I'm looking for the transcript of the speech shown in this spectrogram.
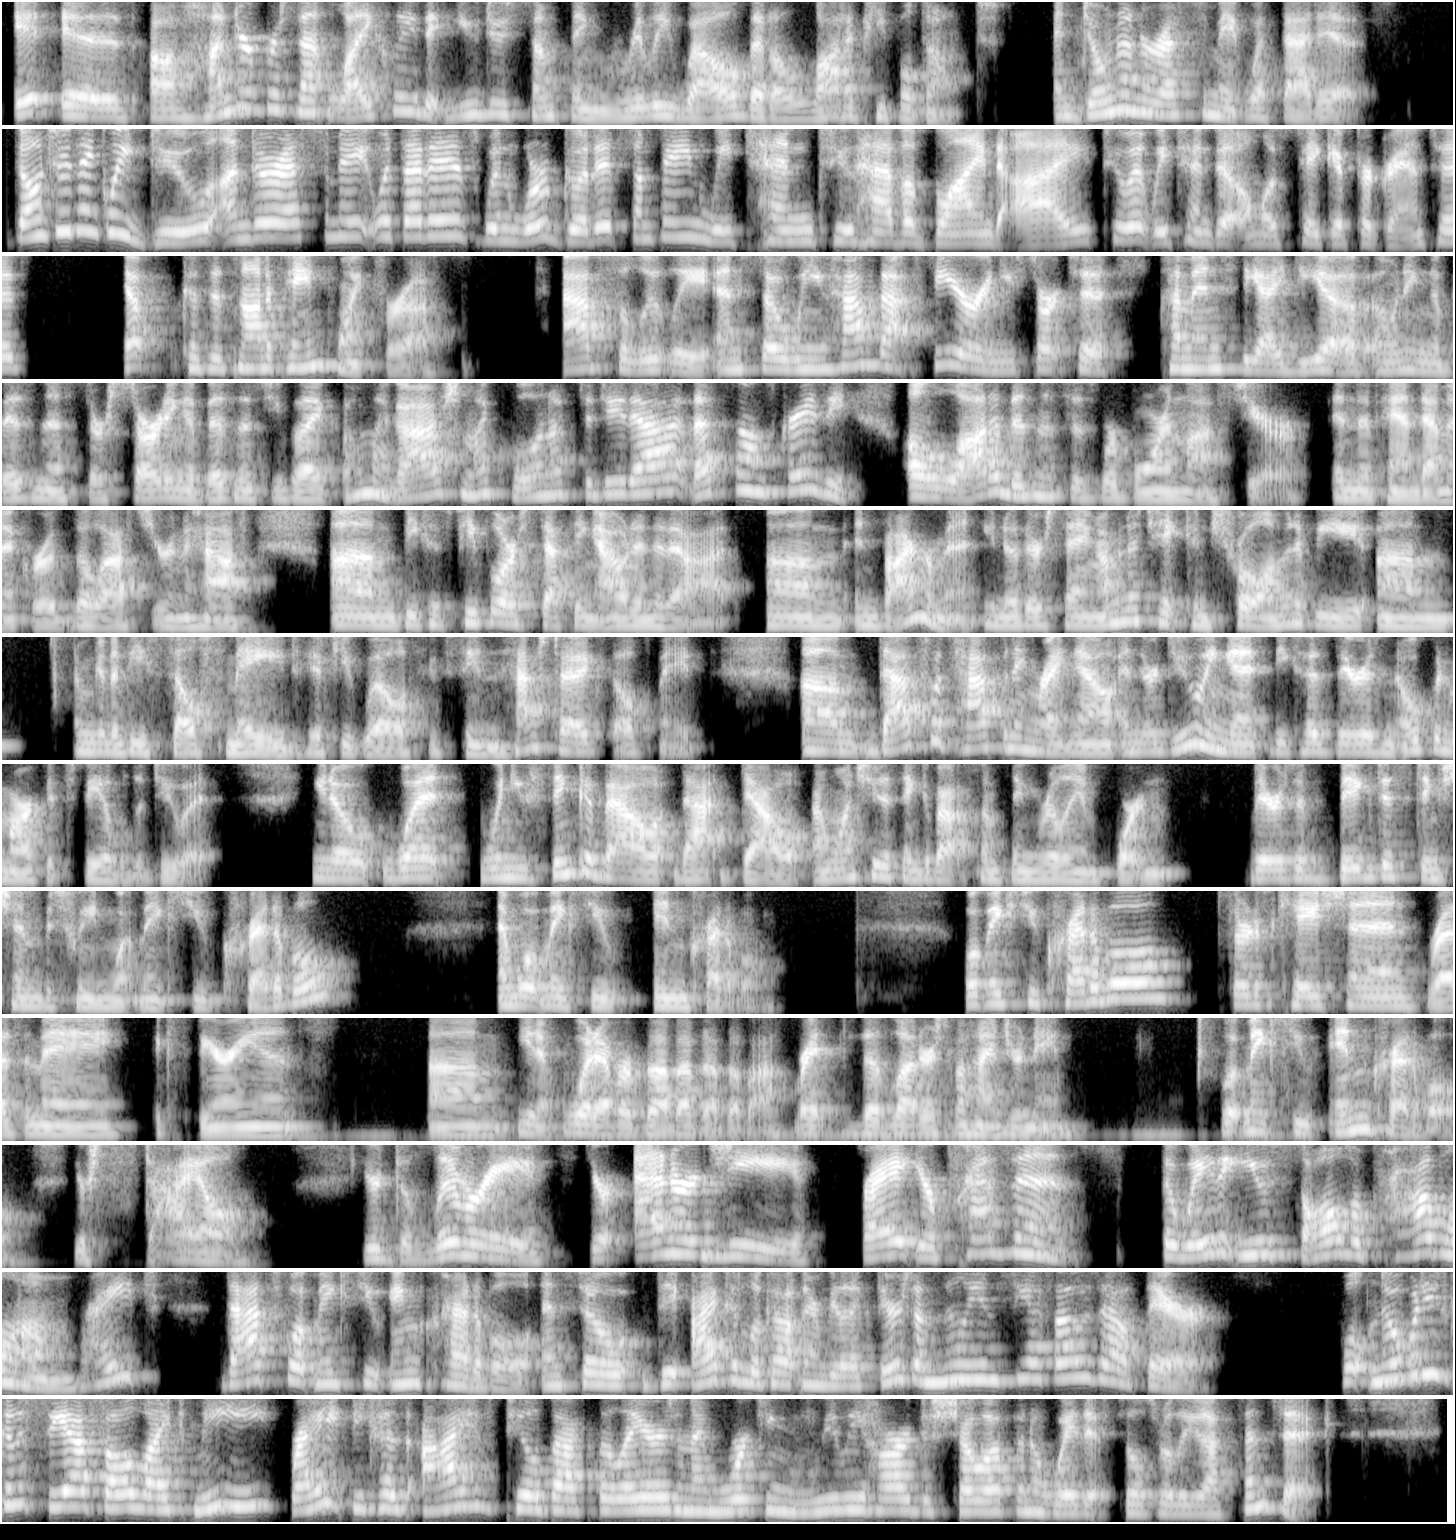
it is 100% likely that you do something really well that a lot of people don't. And don't underestimate what that is. Don't you think we do underestimate what that is? When we're good at something, we tend to have a blind eye to it. We tend to almost take it for granted. Yep, because it's not a pain point for us. Absolutely. And so when you have that fear and you start to come into the idea of owning a business or starting a business, you'd be like, oh my gosh, am I cool enough to do that? That sounds crazy. A lot of businesses were born last year in the pandemic or the last year and a half um, because people are stepping out into that um, environment. You know, they're saying, I'm going to take control. I'm going to be, um, I'm going to be self-made, if you will, if you've seen the hashtag self-made. Um, that's what's happening right now. And they're doing it because there is an open market to be able to do it you know what when you think about that doubt i want you to think about something really important. There's a big distinction between what makes you credible and what makes you incredible. What makes you credible? Certification resume experience um, you know whatever blah blah blah blah blah right? The letters behind your name. What makes you incredible? Your style your delivery your energy right? Your presence the way that you solve a problem right that's what makes you incredible. And so the, I could look out there and be like, there's a million CFOs out there. Well, nobody's going to CFO like me, right? Because I have peeled back the layers and I'm working really hard to show up in a way that feels really authentic.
